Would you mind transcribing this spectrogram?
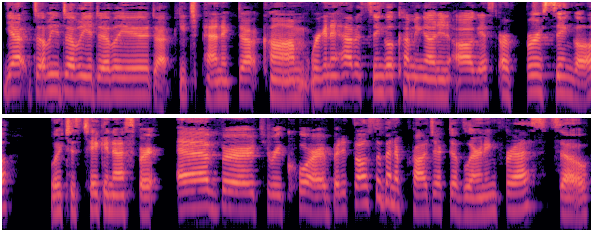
Yeah. www.peachpanic.com. We're going to have a single coming out in August, our first single, which has taken us forever to record, but it's also been a project of learning for us. So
